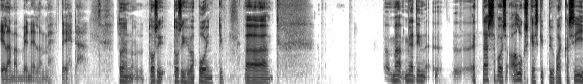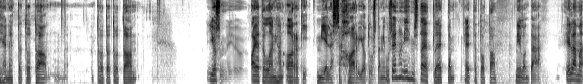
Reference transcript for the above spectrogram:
elämän veneellämme tehdään. Toi on tosi, tosi hyvä pointti. Öö, mä mietin, että tässä voisi aluksi keskittyä vaikka siihen, että tota, tota, tota, jos ajatellaan ihan arkimielessä harjoitusta, niin useinhan ihmiset ajattelee, että, että tota, niillä on tämä elämä,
